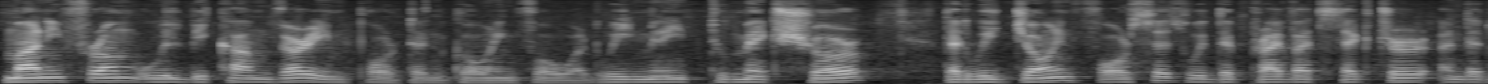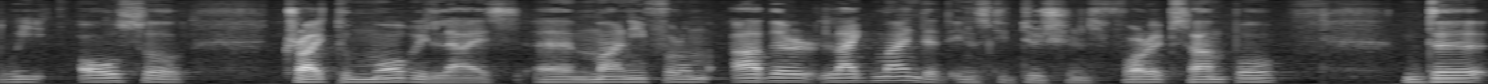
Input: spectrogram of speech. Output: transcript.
money from will become very important going forward. We need to make sure that we join forces with the private sector and that we also try to mobilize uh, money from other like minded institutions. For example, the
